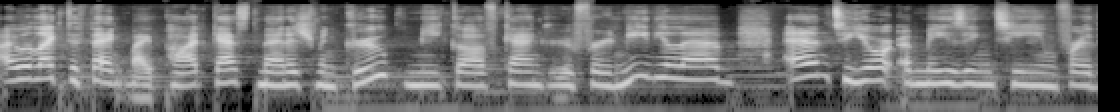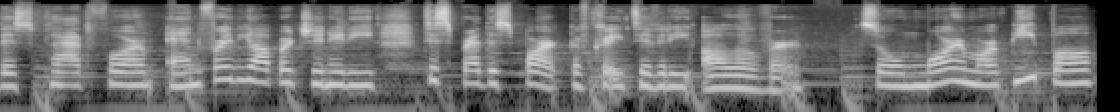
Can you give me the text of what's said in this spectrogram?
I would like to thank my podcast management group, Miko of Kangaroo Fern Media Lab, and to your amazing team for this platform and for the opportunity to spread the spark of creativity all over. So more and more people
